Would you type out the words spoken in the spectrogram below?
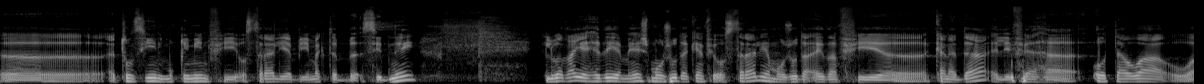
آه، التونسيين المقيمين في أستراليا بمكتب سيدني. الوضعية هذه ماهيش موجودة كان في أستراليا موجودة أيضا في آه، كندا اللي فيها أوتاوا و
